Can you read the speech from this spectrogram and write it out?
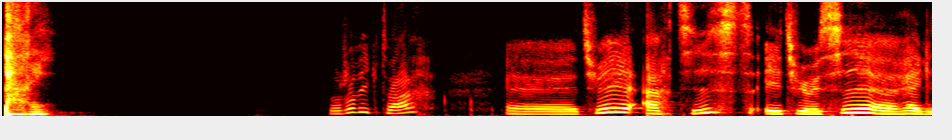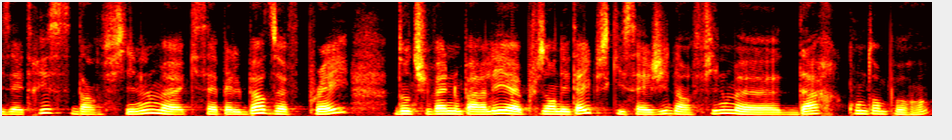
Paris. Bonjour Victoire. Euh, tu es artiste et tu es aussi euh, réalisatrice d'un film qui s'appelle Birds of Prey, dont tu vas nous parler euh, plus en détail puisqu'il s'agit d'un film d'art contemporain.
